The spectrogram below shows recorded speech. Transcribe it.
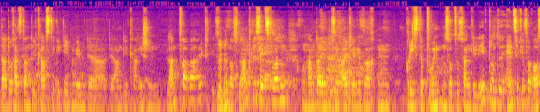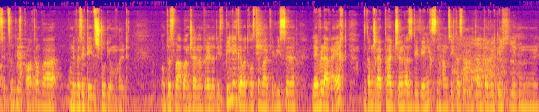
dadurch hat es dann die Kaste gegeben, eben der, der anglikanischen Landpfarrer halt, die sind mhm. dann aufs Land gesetzt worden und haben da in diesen althergebrachten Priesterpfründen sozusagen gelebt und die einzige Voraussetzung, die es braucht haben, war Universitätsstudium halt. Und das war aber anscheinend relativ billig, aber trotzdem war ein gewisser Level erreicht. Und dann schreibt er halt schön, also die wenigsten haben sich das angetan, da wirklich jeden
